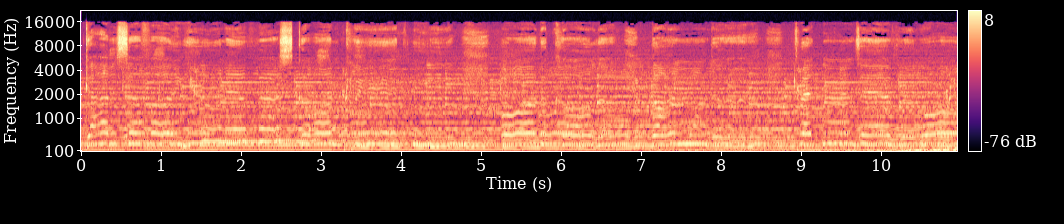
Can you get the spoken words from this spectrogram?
got herself a universe gone quickly for the call of thunder, threatens everyone.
